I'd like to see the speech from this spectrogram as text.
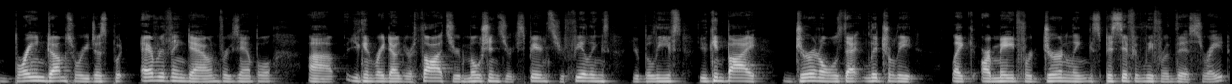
brain dumps where you just put everything down. For example, uh, you can write down your thoughts, your emotions, your experience, your feelings, your beliefs. You can buy journals that literally like are made for journaling specifically for this, right?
